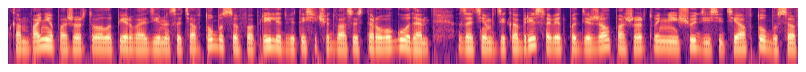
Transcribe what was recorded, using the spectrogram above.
Компания пожертвовала первые 11 автобусов в апреле 2022 года. Затем в декабре Совет поддержал пожертвование еще 10 автобусов.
